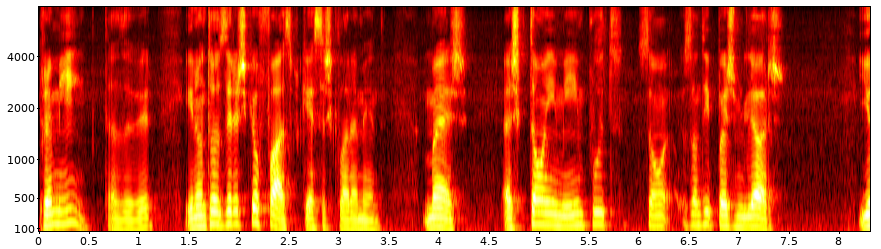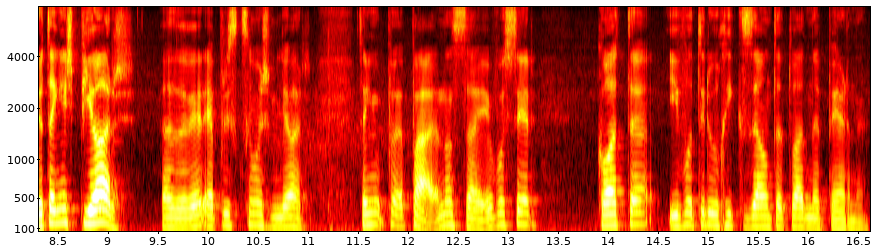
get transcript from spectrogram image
Para mim, estás a ver? E não estou a dizer as que eu faço, porque essas claramente. Mas as que estão em mim, puto, são, são tipo as melhores. E eu tenho as piores, estás a ver? É por isso que são as melhores. Tenho, pá, não sei, eu vou ser cota e vou ter o riquezão tatuado na perna.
